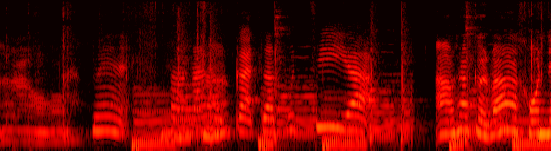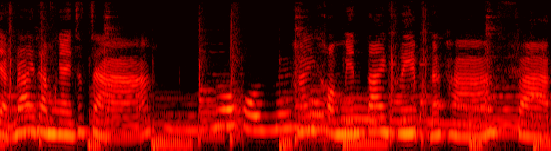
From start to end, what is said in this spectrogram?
อ้าวแม่ตนี่อนนะนั้นหคะนูกัดสกุชชี่อะอ้าวถ้าเกิดว่าคนอยากได้ทำไงจ๊ะจ๋า อมเมนต์ใต้คลิปนะคะ ฝาก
